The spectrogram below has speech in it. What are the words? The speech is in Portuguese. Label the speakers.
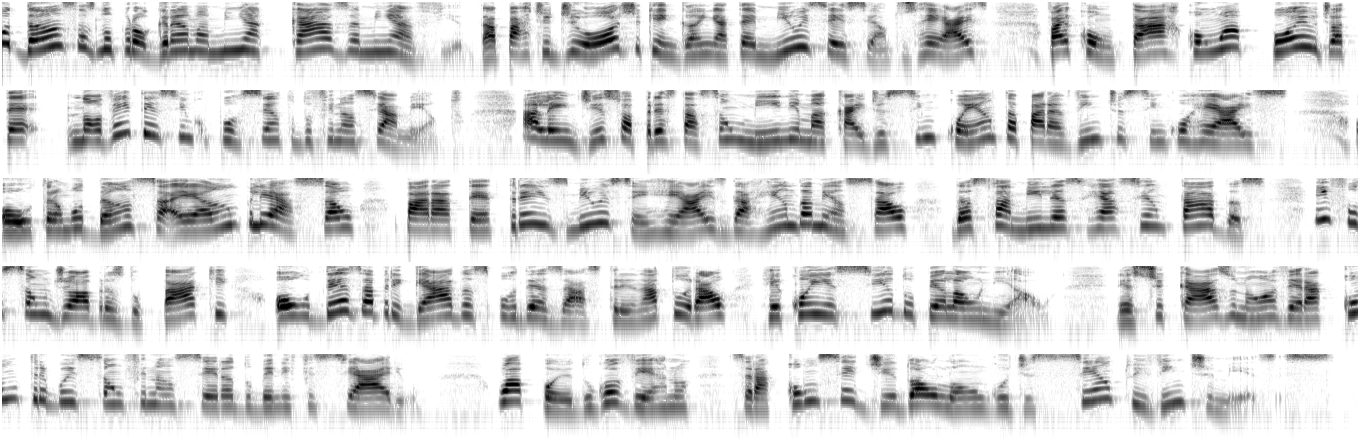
Speaker 1: Mudanças no programa Minha Casa Minha Vida. A partir de hoje, quem ganha até R$ 1.600 vai contar com um apoio de até 95% do financiamento. Além disso, a prestação mínima cai de R$ 50 para 25 reais. Outra mudança é a ampliação para até R$ 3.100 da renda mensal das famílias reassentadas, em função de obras do PAC ou desabrigadas por desastre natural reconhecido pela União. Neste caso, não haverá contribuição financeira do beneficiário. O apoio do governo será concedido ao longo de 120 meses.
